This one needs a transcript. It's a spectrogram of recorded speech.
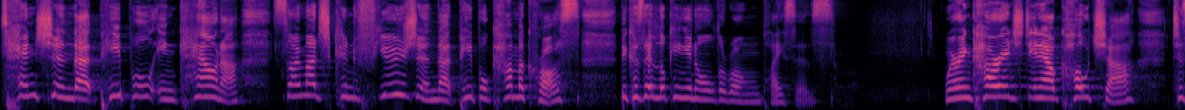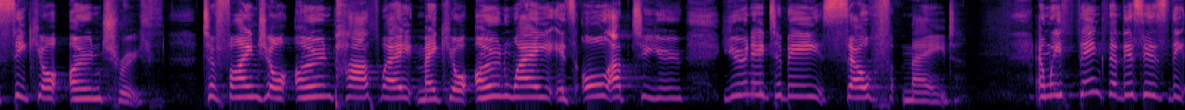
tension that people encounter, so much confusion that people come across because they're looking in all the wrong places. We're encouraged in our culture to seek your own truth to find your own pathway, make your own way. It's all up to you. You need to be self made. And we think that this is the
